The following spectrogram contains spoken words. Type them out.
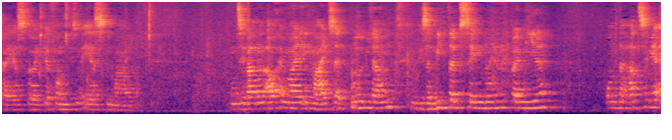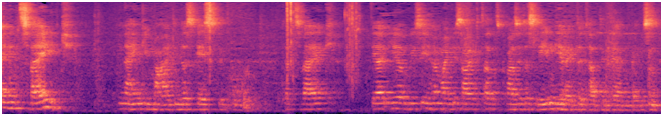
Chaya-Stoiker von diesem ersten Mal. Und sie war dann auch einmal in Mahlzeit Burgenland, in dieser Mittagssendung bei mir. Und da hat sie mir einen Zweig hineingemalt in das Gästebuch. Der Zweig, der ihr, wie sie einmal gesagt hat, quasi das Leben gerettet hat in Bernbensen.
